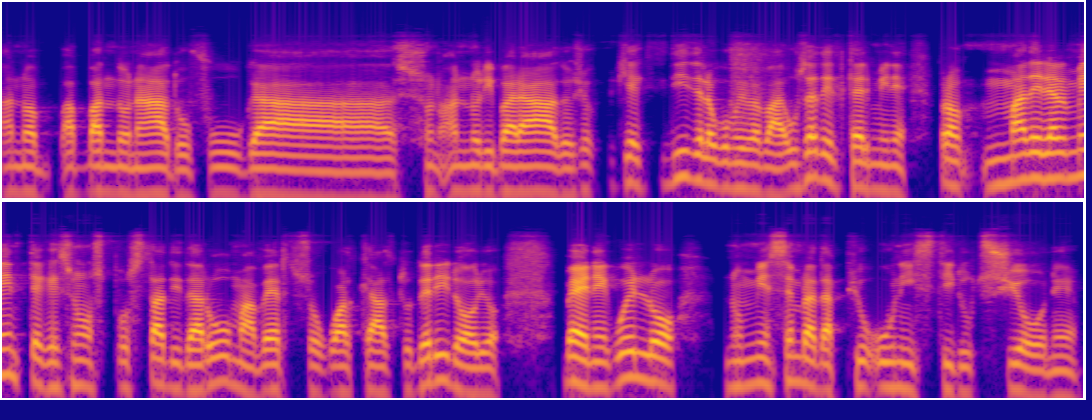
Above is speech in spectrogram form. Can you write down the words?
hanno abbandonato, fuga, son hanno riparato, cioè ditelo come papà, usate il termine però materialmente che sono spostati da Roma verso qualche altro territorio, bene, quello non mi è sembrata più un'istituzione,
